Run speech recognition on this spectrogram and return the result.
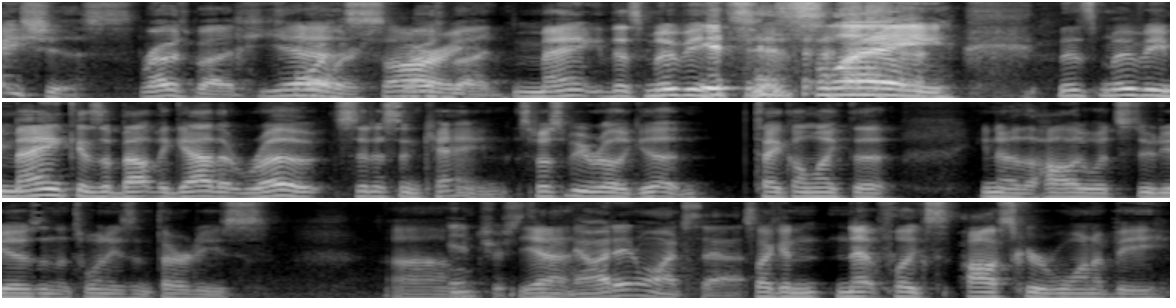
gracious Rosebud. Yes, Spoilers. sorry. Rosebud. Mank. This movie. It's his sleigh. this movie Mank is about the guy that wrote Citizen Kane. It's supposed to be really good. Take on like the, you know, the Hollywood studios in the twenties and thirties. Um, Interesting. Yeah, No, I didn't watch that. it's like a Netflix Oscar wannabe.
